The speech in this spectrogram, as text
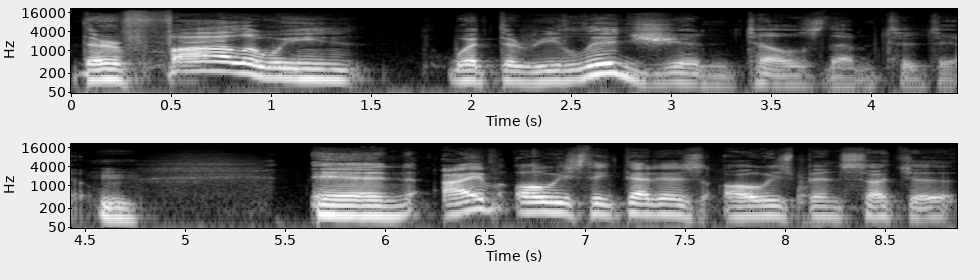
they're following what the religion tells them to do. Hmm. And I've always think that has always been such a,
